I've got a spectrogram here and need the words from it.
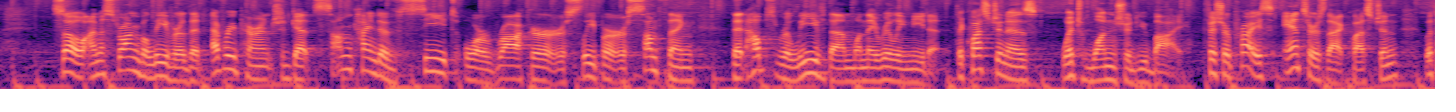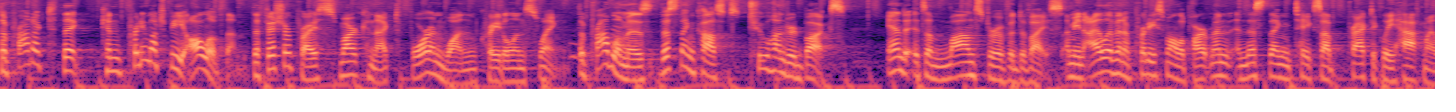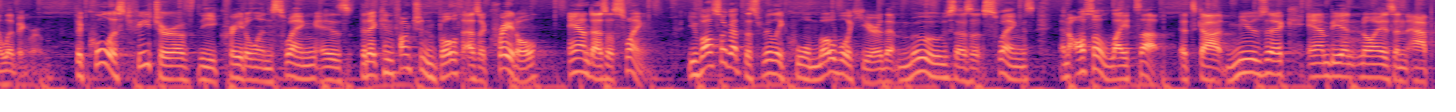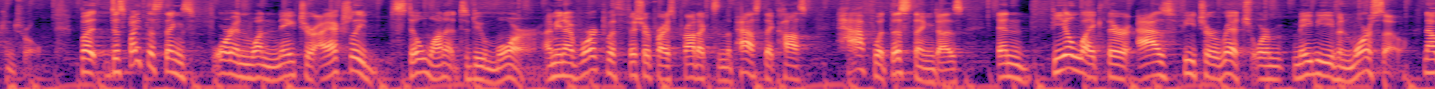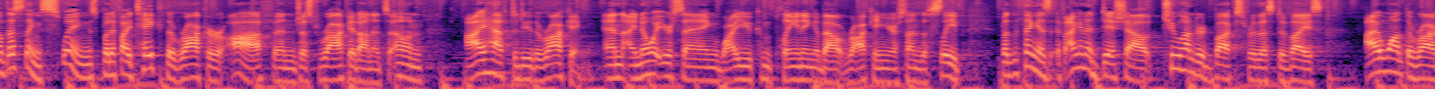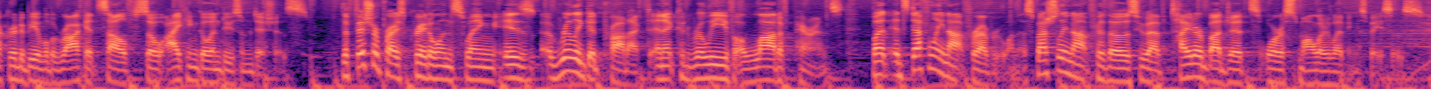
So I'm a strong believer that every parent should get some kind of seat or rocker or sleeper or something that helps relieve them when they really need it. The question is, which one should you buy? Fisher-Price answers that question with a product that can pretty much be all of them. The Fisher-Price Smart Connect 4-in-1 Cradle and Swing. The problem is, this thing costs 200 bucks and it's a monster of a device. I mean, I live in a pretty small apartment and this thing takes up practically half my living room. The coolest feature of the Cradle and Swing is that it can function both as a cradle and as a swing. You've also got this really cool mobile here that moves as it swings and also lights up. It's got music, ambient noise, and app control. But despite this thing's four-in-one nature, I actually still want it to do more. I mean, I've worked with Fisher-Price products in the past that cost half what this thing does, and feel like they're as feature rich or maybe even more so. Now this thing swings, but if I take the rocker off and just rock it on its own, I have to do the rocking. And I know what you're saying, why are you complaining about rocking your son to sleep? But the thing is, if I'm gonna dish out 200 bucks for this device, I want the rocker to be able to rock itself so I can go and do some dishes. The Fisher-Price Cradle and Swing is a really good product and it could relieve a lot of parents. But it's definitely not for everyone, especially not for those who have tighter budgets or smaller living spaces.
